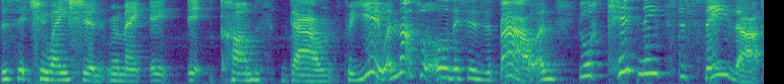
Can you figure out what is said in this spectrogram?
the situation remain it, it comes down for you and that's what all this is about and your kid needs to see that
